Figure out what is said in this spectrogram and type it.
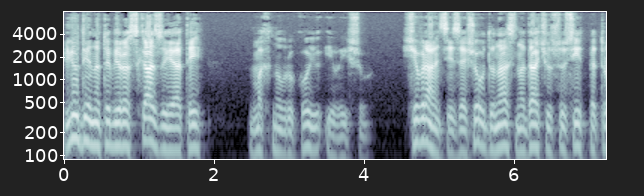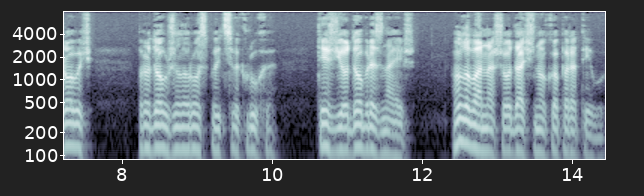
Людина тобі розказує, а ти. махнув рукою і вийшов. Ще вранці зайшов до нас на дачу сусід Петрович, продовжила розповідь свекруха. Ти ж його добре знаєш, голова нашого дачного кооперативу.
